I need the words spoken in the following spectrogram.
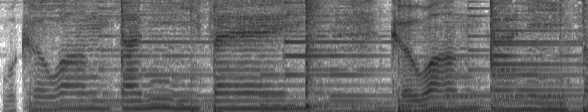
我渴望带你飞，渴望带你走，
